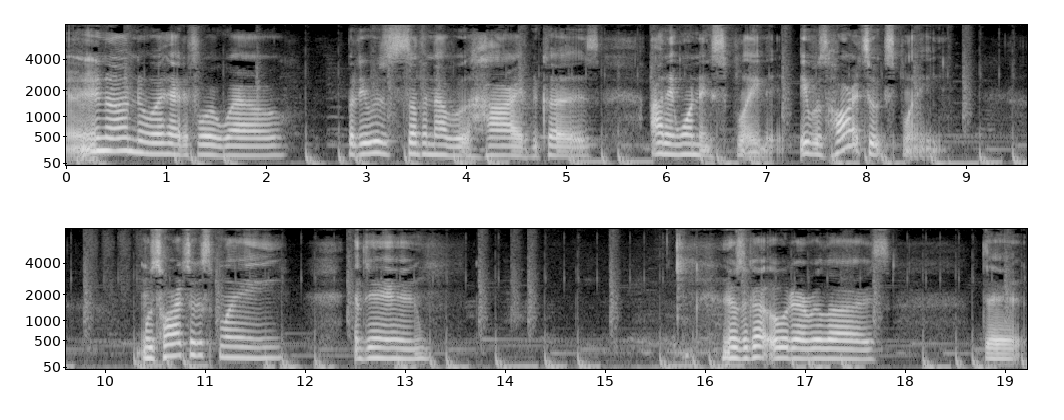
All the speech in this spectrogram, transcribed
you know I knew I had it for a while, but it was something I would hide because I didn't want to explain it. It was hard to explain. It was hard to explain, and then as I got older, I realized that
